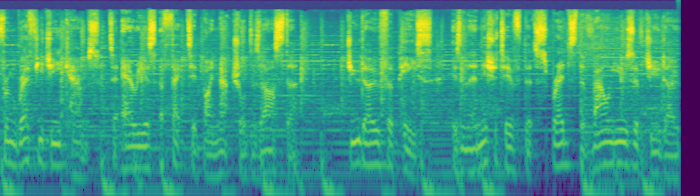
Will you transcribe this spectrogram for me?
From refugee camps to areas affected by natural disaster, Judo for Peace is an initiative that spreads the values of judo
